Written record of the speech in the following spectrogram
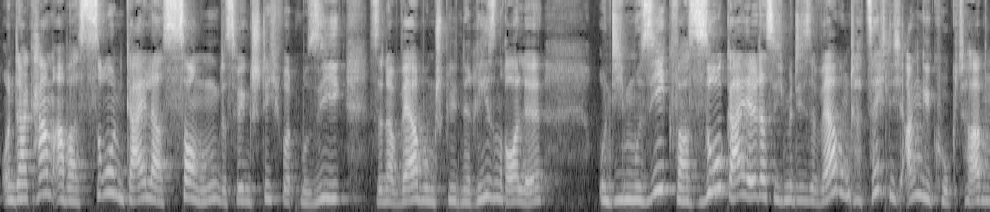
Und da kam aber so ein geiler Song, deswegen Stichwort Musik. Das in der Werbung spielt eine Riesenrolle. Und die Musik war so geil, dass ich mir diese Werbung tatsächlich angeguckt habe.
